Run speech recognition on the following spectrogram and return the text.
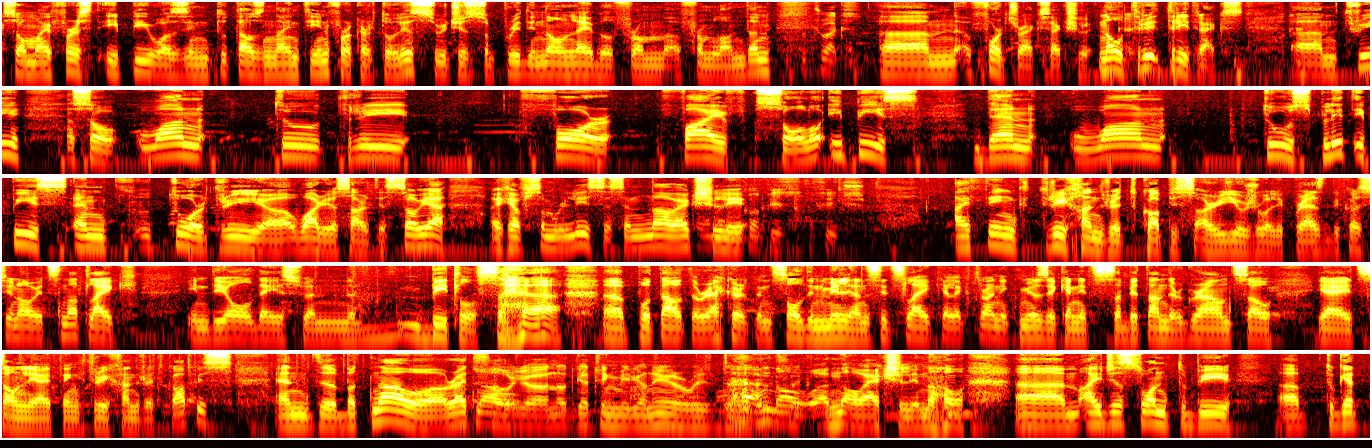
So my first EP was in 2019 for Cartulis, which is a pretty known label from uh, from London. Two tracks. Um, four tracks actually. No, three three tracks. Um, three. So one, two, three, four, five solo EPs. Then one, two split EPs and two or three uh, various artists. So yeah, I have some releases and now actually. copies of each. I think 300 copies are usually pressed because you know it's not like in the old days when Beatles uh, put out a record and sold in millions. It's like electronic music and it's a bit underground. So yeah, it's only I think 300 copies. And uh, but now, uh, right now, So you are not getting millionaire with the. no, uh, no, actually no. Um, I just want to be uh, to get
